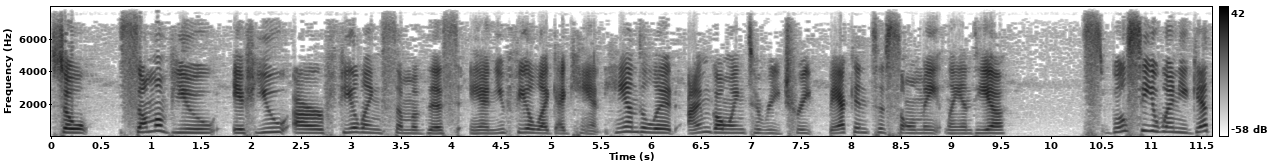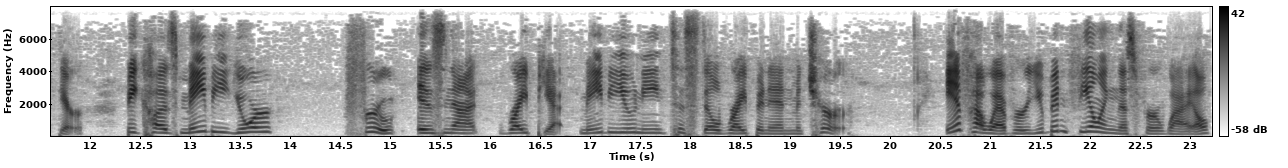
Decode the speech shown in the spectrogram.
So some of you, if you are feeling some of this and you feel like I can't handle it, I'm going to retreat back into soulmate landia. We'll see you when you get there because maybe your fruit is not ripe yet. Maybe you need to still ripen and mature. If, however, you've been feeling this for a while,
